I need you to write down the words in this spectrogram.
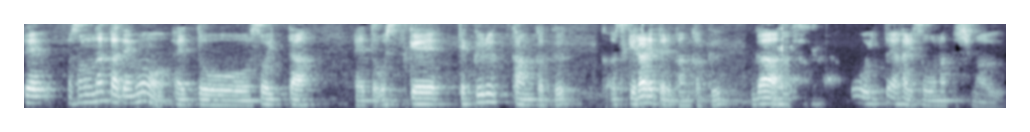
で、その中でも、えっと、そういった、えっと、押し付けてくる感覚、押し付けられてる感覚が多いと、やはりそうなってしまう。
